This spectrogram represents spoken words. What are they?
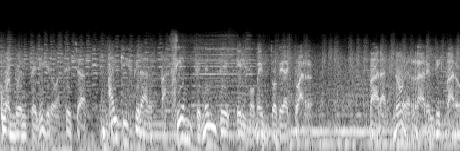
Cuando el peligro acecha, hay que esperar pacientemente el momento de actuar para no errar el disparo.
